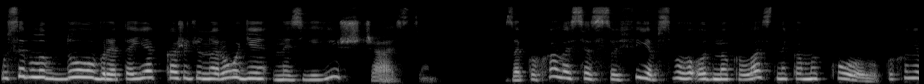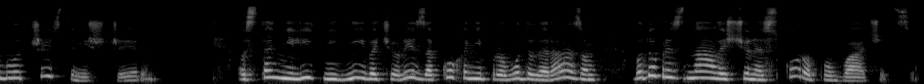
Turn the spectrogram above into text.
Усе було б добре, та, як кажуть у народі, не з її щастям. Закохалася Софія в свого однокласника Миколу. Кохання було чистим і щирим. Останні літні дні й вечори закохані проводили разом, бо добре знали, що не скоро побачаться.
